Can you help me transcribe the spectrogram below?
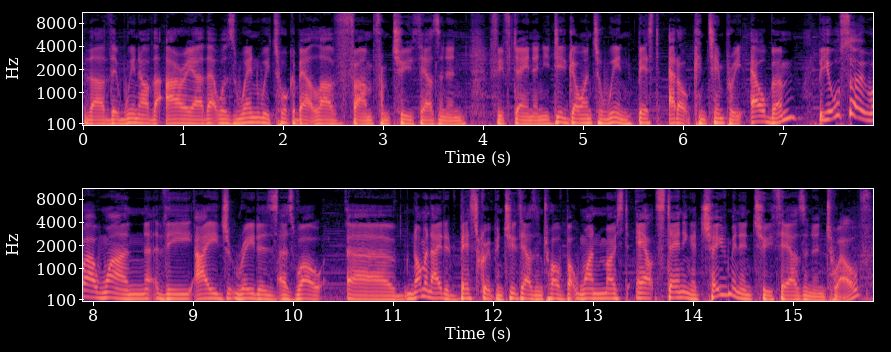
the, the winner of the ARIA, that was when we talk about love um, from 2015, and you did go on to win Best Adult Contemporary Album, but you also uh, won the Age Readers as well. Uh, nominated Best Group in 2012, but won Most Outstanding Achievement in 2012.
